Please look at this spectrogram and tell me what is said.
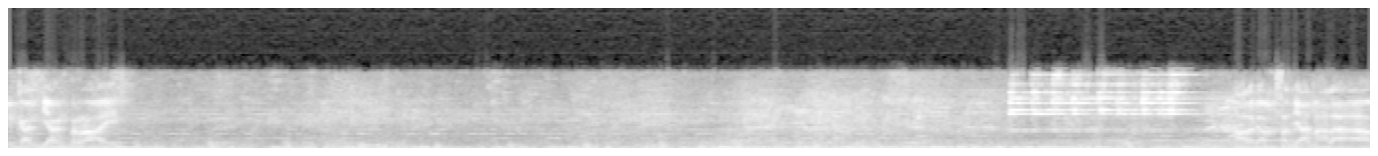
มกันอย่างไร ญาณมาแล้ว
